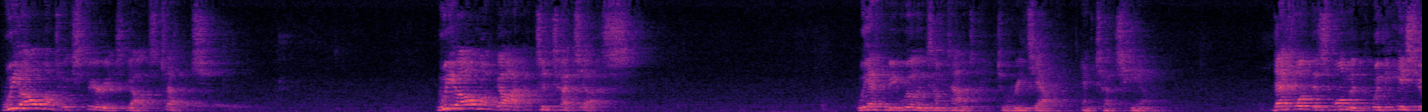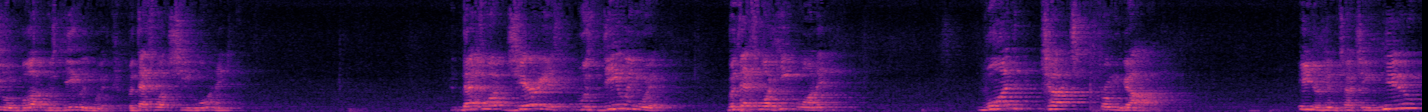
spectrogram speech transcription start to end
We all want to experience God's touch. We all want God to touch us. We have to be willing sometimes to reach out and touch Him. That's what this woman with the issue of blood was dealing with, but that's what she wanted. That's what Jairus was dealing with, but that's what he wanted. One touch from God. Either Him touching you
